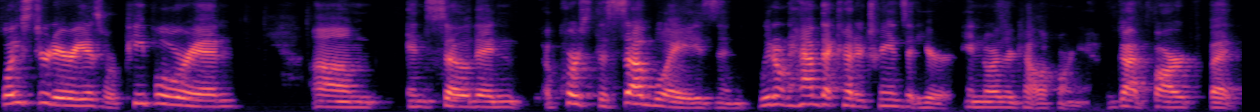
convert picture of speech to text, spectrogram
cloistered areas where people were in um and so then of course the subways and we don't have that kind of transit here in northern california we've got BART, but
